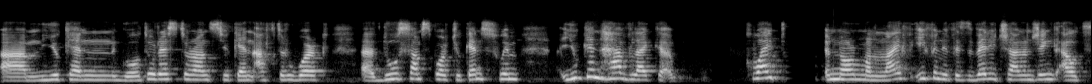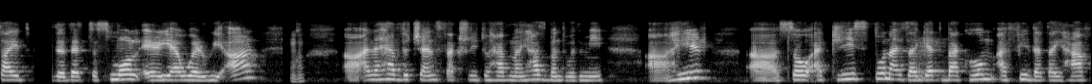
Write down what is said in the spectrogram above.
Um, you can go to restaurants you can after work uh, do some sport you can swim you can have like a, quite a normal life even if it's very challenging outside the, that small area where we are mm-hmm. uh, and i have the chance actually to have my husband with me uh, here uh, so at least soon as i get back home i feel that i have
